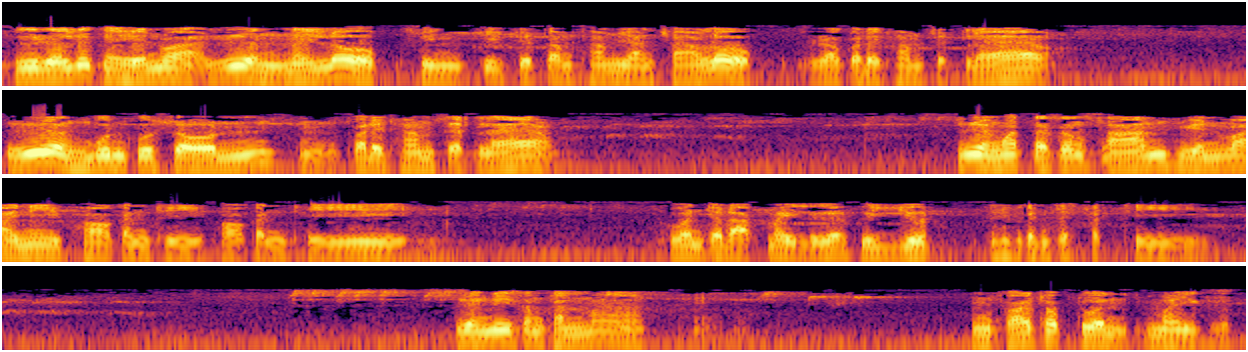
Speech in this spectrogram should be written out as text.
คือระลึกให้เห็นว่าเรื่องในโลกสิ่งที่จะต้องทำอย่างชาวโลก เราก็ได้ทำเสร็จแล้ว เรื่องบุญกุศลก็ได้ทำเสร็จแล้ว เรื่องวัฏสงสารเวียนว่ายนี่พอกันที พอกันที ควรจะดับไม่เหลือคือหยุดกันสักที เรื่องนี้สำคัญมากคอยทบทวนใหม่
